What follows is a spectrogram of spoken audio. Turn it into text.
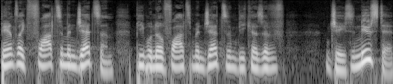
Bands like Flotsam and Jetsam. People know Flotsam and Jetsam because of Jason Newsted.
